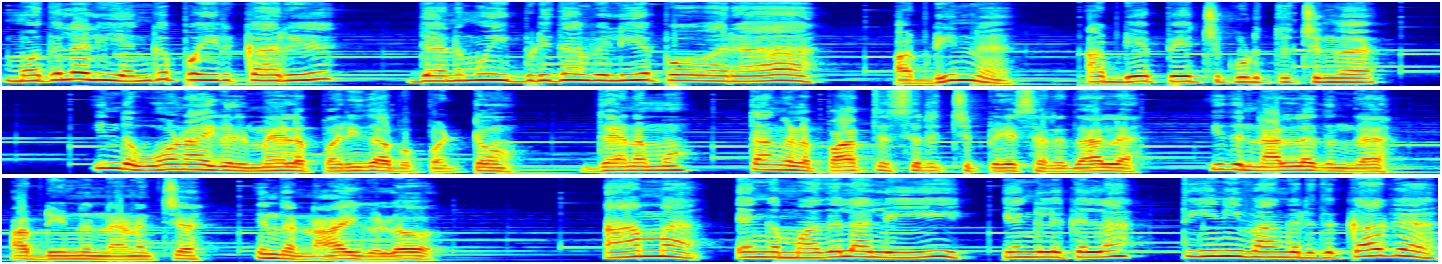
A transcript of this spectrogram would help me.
முதலாளி எங்க போயிருக்காரு? தினமும் இப்படிதான் வெளியே போவாரா? அப்படின்னு அப்படியே பேச்சு கொடுத்துச்சுங்க. இந்த ஓநாய்கள் மேல பரிதாபப்பட்டும் தினமும் தங்களை பார்த்து சிரிச்சு பேசுறதால இது நல்லதுங்க அப்படின்னு நினைச்ச இந்த நாய்களோ? ஆமா எங்க முதலாளி எங்களுக்கெல்லாம் தீனி வாங்குறதுக்காக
